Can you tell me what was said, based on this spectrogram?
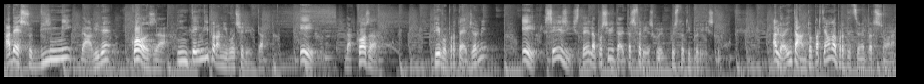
adesso dimmi Davide cosa intendi per ogni voce detta e da cosa devo proteggermi e se esiste la possibilità di trasferire questo tipo di rischio. Allora, intanto partiamo dalla protezione persona.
